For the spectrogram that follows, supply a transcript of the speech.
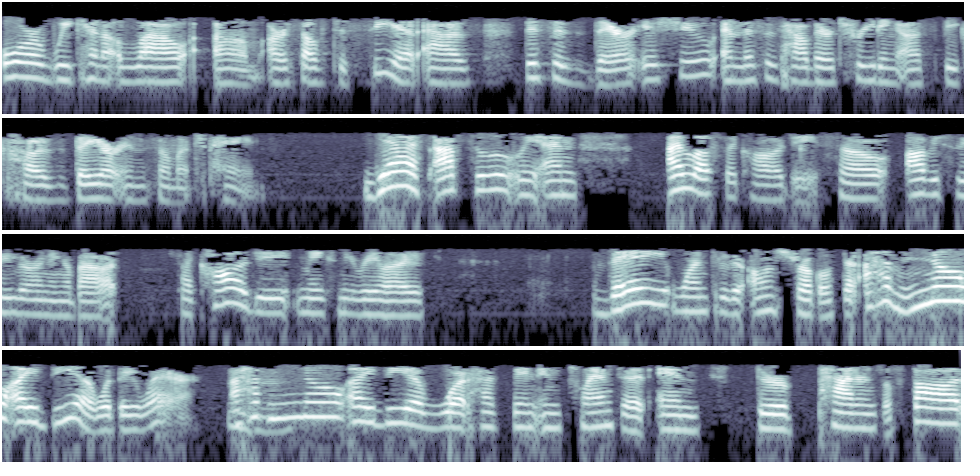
or we can allow um, ourselves to see it as this is their issue and this is how they're treating us because they are in so much pain. Yes, absolutely. And I love psychology, so obviously learning about psychology makes me realize they went through their own struggles that I have no idea what they were. Mm-hmm. I have mm-hmm. no idea what has been implanted in their patterns of thought.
